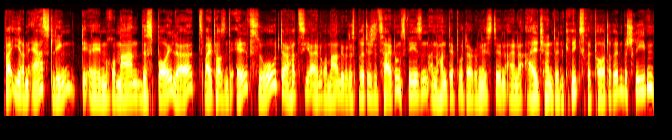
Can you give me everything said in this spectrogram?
bei ihrem Erstling, dem Roman The Spoiler, 2011 so. Da hat sie einen Roman über das britische Zeitungswesen anhand der Protagonistin einer alternden Kriegsreporterin beschrieben.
